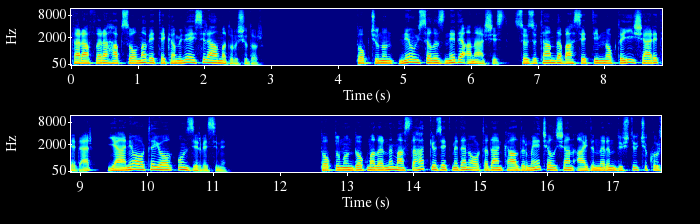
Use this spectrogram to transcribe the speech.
taraflara hapsolma ve tekamülü esir alma duruşudur. Topçunun ne uysalız ne de anarşist sözü tam da bahsettiğim noktayı işaret eder, yani orta yol, un zirvesini. Toplumun dogmalarını maslahat gözetmeden ortadan kaldırmaya çalışan aydınların düştüğü çukur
